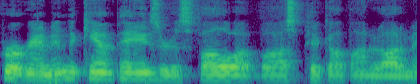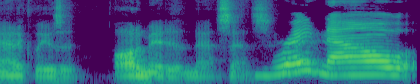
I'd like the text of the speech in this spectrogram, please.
program in the campaigns, or does follow up boss pick up on it automatically? Is it automated in that sense? Right now,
